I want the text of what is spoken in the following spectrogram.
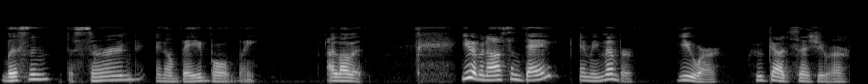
Listen, discern, and obey boldly. I love it. You have an awesome day and remember, you are who God says you are.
